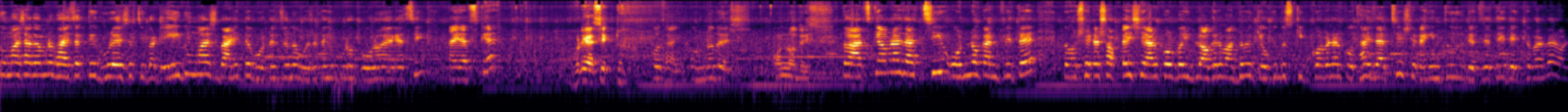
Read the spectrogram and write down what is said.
দু মাস আগে আমরা ভাইজাগ থেকে ঘুরে এসেছি বাট এই দু মাস বাড়িতে ভোটের জন্য বসে থেকে পুরো বোর হয়ে গেছি। তাই আজকে ঘুরে আসি একটু। কোথায়? অন্য দেশ? অন্য দেশ। তো আজকে আমরা যাচ্ছি অন্য কান্ট্রিতে তো। সেটা সবটাই শেয়ার করব এই ব্লগের মাধ্যমে। কেউ কিন্তু স্কিপ করবে না কোথায় যাচ্ছি সেটা কিন্তু যেতে যেতেই দেখতে পারবে। আর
